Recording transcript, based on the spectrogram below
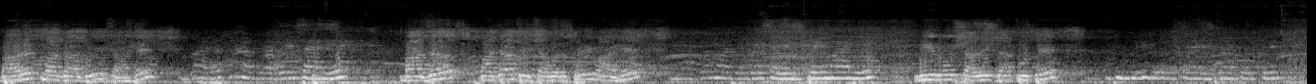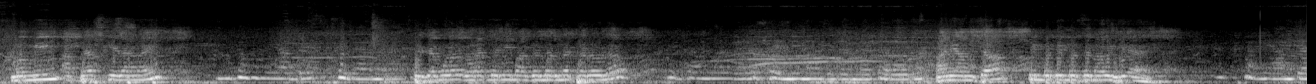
भारत माझा देश आहे. भारत माझा देश आहे. माझं माझ्या देशावर प्रेम आहे. प्रेम आहे. मी रोज शाळेत जात होते. मी व्यवसायात जात होते. मग मी अभ्यास केला नाही. मी अभ्यास केला नाही. त्याच्यामुळं घरातल्यांनी माझं लग्न ठरवलं. त्याच्यामुळे माझं लग्न ठरवलं. आणि आमच्या टिंबटिंबचं नाव हे आहे. आणि आमच्या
